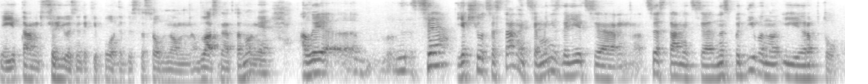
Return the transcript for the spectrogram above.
і там серйозні такі погляди стосовно власної автономії. Але е, це, якщо це станеться, мені здається, це станеться несподівано і раптово.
